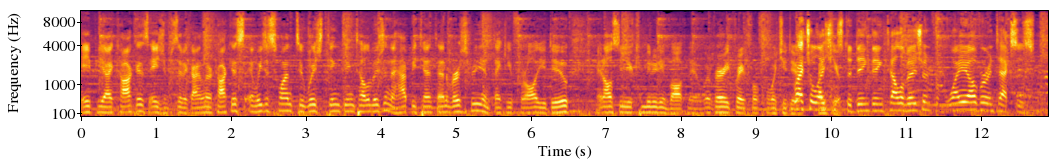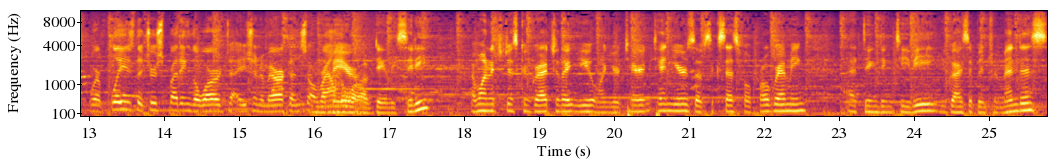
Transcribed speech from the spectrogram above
API Caucus, Asian Pacific Islander Caucus. And we just want to wish Ding Ding Television a happy 10th anniversary and thank you for all you do and also your community involvement. We're very grateful for what you do. Congratulations Thank you. to Ding Ding Television from way over in Texas. We're pleased that you're spreading the word to Asian Americans I'm the around the, mayor world. of Daly City. I wanted to just congratulate you on your ter- 10 years of successful programming at Ding Ding TV. You guys have been tremendous.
